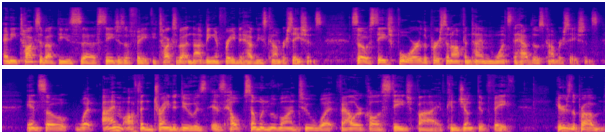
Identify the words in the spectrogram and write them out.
and he talks about these uh, stages of faith. He talks about not being afraid to have these conversations. So, stage four, the person oftentimes wants to have those conversations. And so, what I'm often trying to do is, is help someone move on to what Fowler calls stage five, conjunctive faith. Here's the problem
